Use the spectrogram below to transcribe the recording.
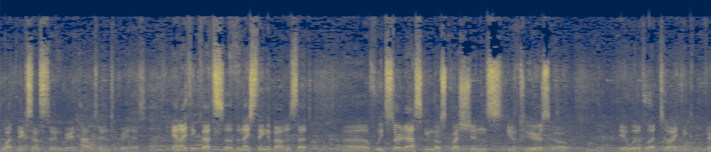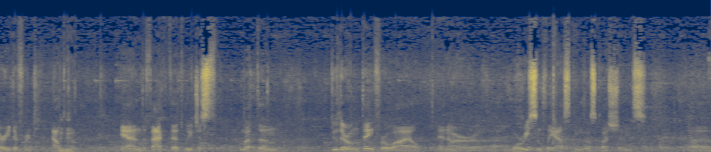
what makes sense to integrate, how to integrate it, and I think that's uh, the nice thing about it is that uh, if we'd started asking those questions, you know, two years ago, it would have led to, I think, a very different outcome. And the fact that we just let them do their own thing for a while and are uh, more recently asking those questions uh,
